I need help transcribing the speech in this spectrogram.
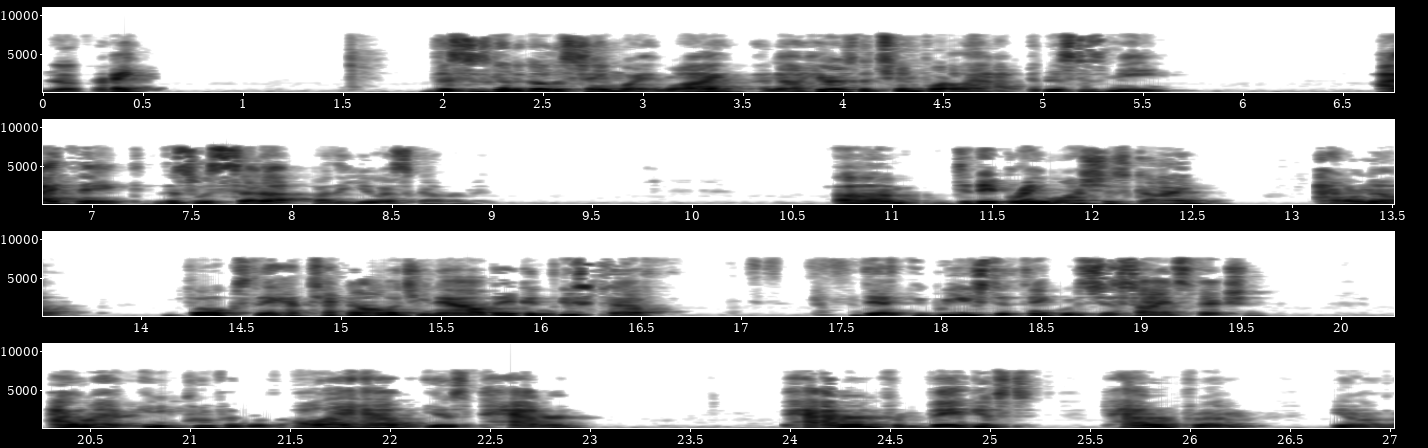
Nothing. Right? This is going to go the same way. Why? Now here's the tinfoil hat, and this is me. I think this was set up by the U.S. government. Um, did they brainwash this guy? I don't know. Folks, they have technology now. They can do stuff that we used to think was just science fiction. I don't have any proof of this. All I have is pattern. Pattern from Vegas, pattern from, you know,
